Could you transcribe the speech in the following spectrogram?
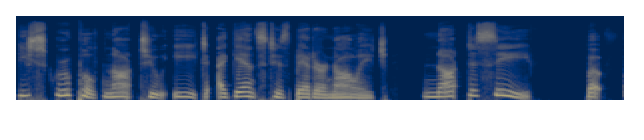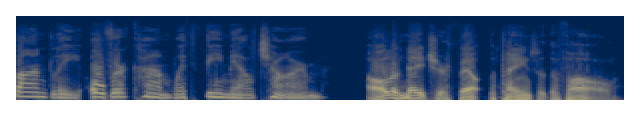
He scrupled not to eat against his better knowledge, not deceived, but fondly overcome with female charm. All of nature felt the pains of the fall.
